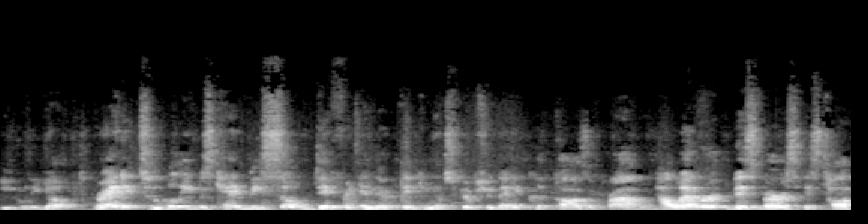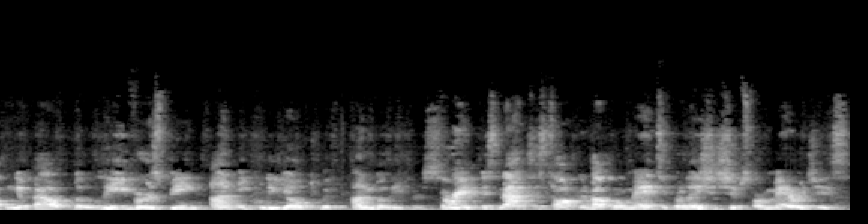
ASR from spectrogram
equally yoked. Granted, two believers can be so different in their thinking of scripture that it could cause a problem. However, this verse is talking about believers being unequally yoked with unbelievers. Three, it's not just talking about romantic relationships or marriages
